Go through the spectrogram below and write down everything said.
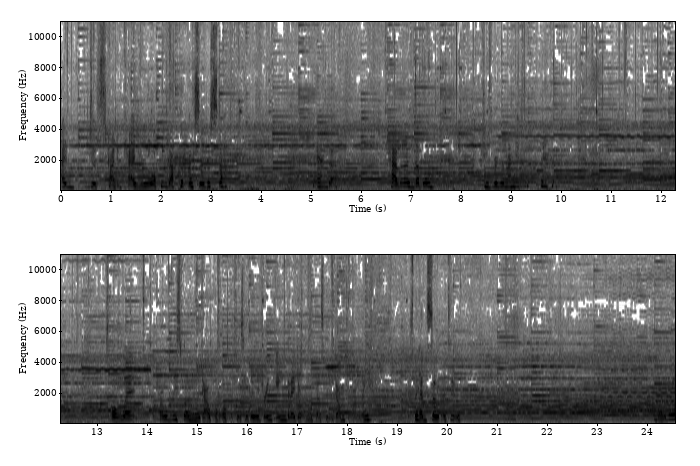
I'm just kind of casually walking back with my service stuff. And uh, have a double cheeseburger in my hand. All wet, probably smelling like alcohol because that's what they were drinking, but I don't know if that's what dumped on me. Because they had soda too. We go.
